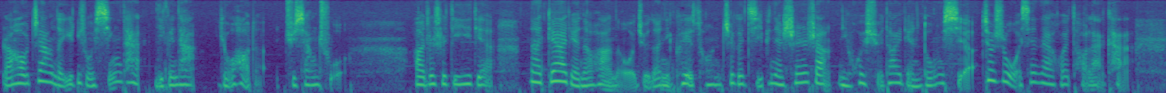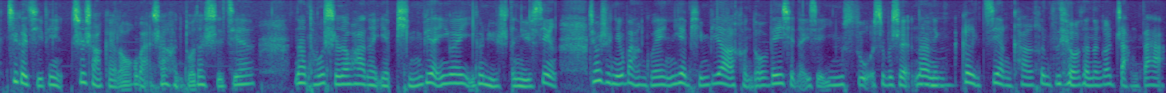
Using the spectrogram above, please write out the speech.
然后这样的一种心态，你跟它友好的去相处。啊，这是第一点。那第二点的话呢，我觉得你可以从这个疾病的身上，你会学到一点东西。就是我现在回头来看，这个疾病至少给了我晚上很多的时间。那同时的话呢，也屏蔽，因为一个女女性，就是你晚归，你也屏蔽了很多危险的一些因素，是不是？那你更健康、更自由的能够长大，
